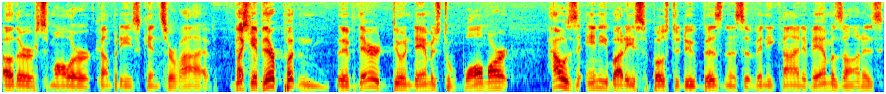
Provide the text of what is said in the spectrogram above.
other smaller companies can survive. like if they're putting if they're doing damage to Walmart, how is anybody supposed to do business of any kind if Amazon is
